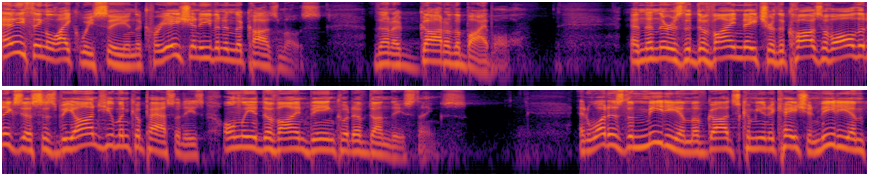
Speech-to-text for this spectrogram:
anything like we see in the creation, even in the cosmos, than a God of the Bible. And then there is the divine nature. The cause of all that exists is beyond human capacities. Only a divine being could have done these things. And what is the medium of God's communication? Medium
